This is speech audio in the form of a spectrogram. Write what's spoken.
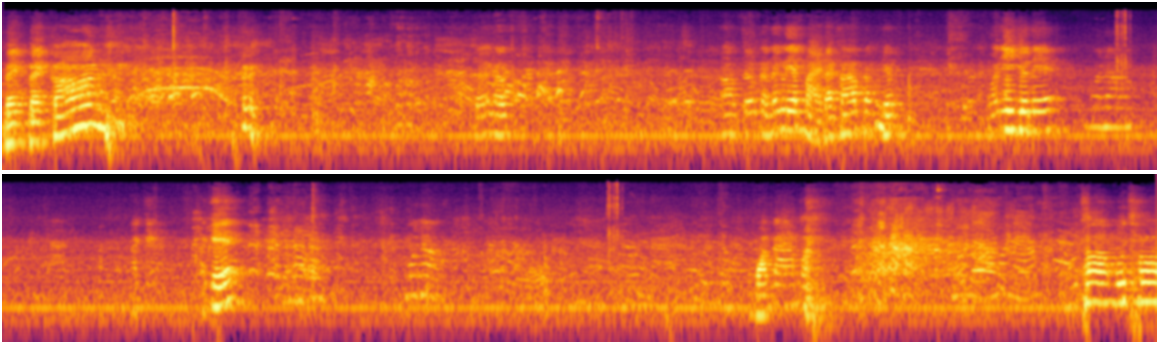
แบ่งแบ่งก่อนใช่ครับเอาเจอกับนักเรียนใหม่นะครับนักเรียนวันนี้อยู่นี่โมนาโอเคโอเคโมนาหวานน้ำอะทองมูทอ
